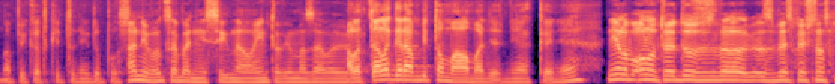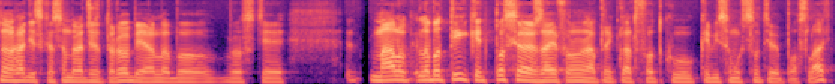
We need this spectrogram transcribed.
napríklad, keď to niekto poslal. Ani WhatsApp, ani signál, oni to vymazávajú. Ale Telegram by to mal mať nejaké, nie? Nie, lebo ono to je dosť z bezpečnostného hľadiska, som rád, že to robia, lebo proste málo, lebo ty, keď posielaš z iPhone napríklad fotku, keby som chcel tebe poslať,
